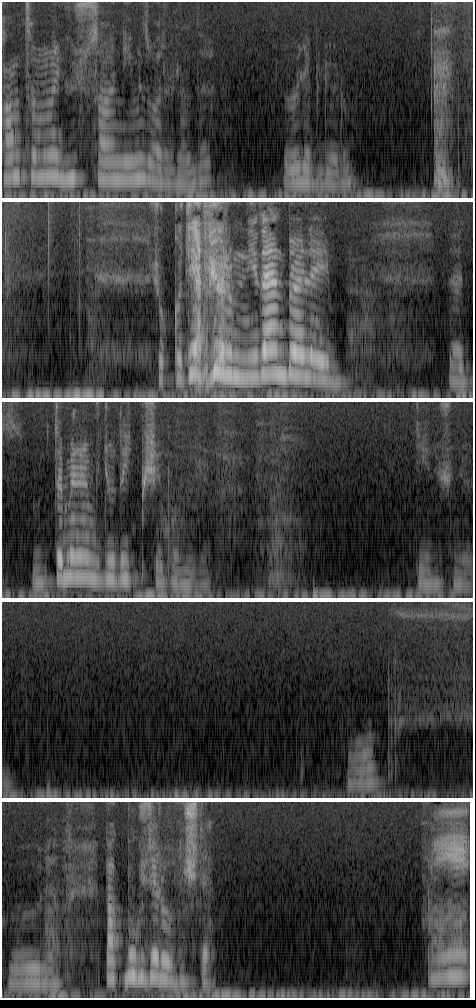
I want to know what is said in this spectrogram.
tam tamına 100 saniyemiz var herhalde. Öyle biliyorum. Çok kötü yapıyorum. Neden böyleyim? Evet. Muhtemelen videoda hiçbir şey yapamayacağım. Diye düşünüyorum. Hop. Şöyle. Bak bu güzel oldu işte. Ee,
